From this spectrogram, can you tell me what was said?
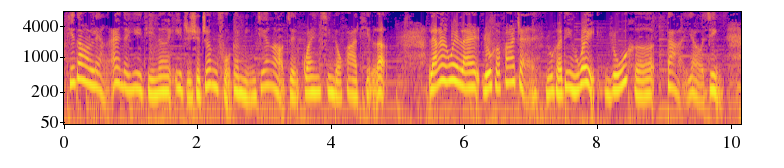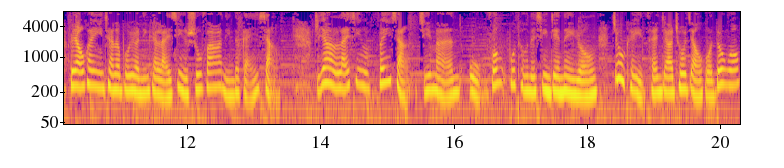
提到两岸的议题呢，一直是政府跟民间啊最关心的话题了。两岸未来如何发展？如何定位？如何大要进？非常欢迎亲爱的朋友，您可以来信抒发您的感想。只要来信分享集满五封不同的信件内容，就可以参加抽奖活动哦。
